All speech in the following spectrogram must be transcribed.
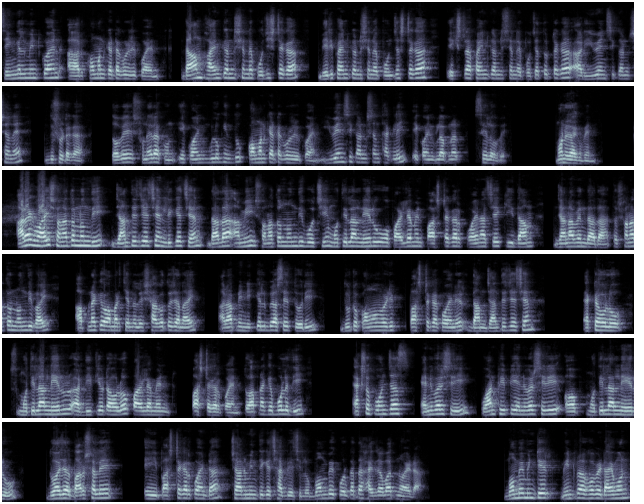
সিঙ্গেল মিন্ট কয়েন আর কমন ক্যাটাগরির কয়েন দাম ফাইন কন্ডিশনে পঁচিশ টাকা ভেরি ফাইন কন্ডিশনে পঞ্চাশ টাকা এক্সট্রা ফাইন কন্ডিশনে পঁচাত্তর টাকা আর ইউএনসি কন্ডিশনে দুশো টাকা। তবে শুনে রাখুন, এই কয়েনগুলো কিন্তু কমন ক্যাটাগরির কয়েন ইউএনসি কন্ডিশন থাকলেই এই কয়েনগুলো আপনার সেল হবে। মনে রাখবেন। আরেক ভাই সনাতন নন্দী জানতে চেয়েছেন, লিখেছেন, দাদা, আমি সনাতন নন্দী বলছি, মতিলাল নেহরু ও পার্লামেন্ট পাঁচ টাকার কয়েন আছে, কি দাম জানাবেন দাদা? তো সনাতন নন্দী ভাই আপনাকেও আমার চ্যানেলে স্বাগত জানাই। আর আপনি নিকেল ব্রাসের তৈরি দুটো কমোমেটিভ পাঁচ টাকা কয়েনের দাম জানতে চেয়েছেন। একটা হলো মতিলাল নেহরুর আর দ্বিতীয়টা হলো পার্লামেন্ট পাঁচ টাকার কয়েন। তো আপনাকে বলে দিই, একশো পঞ্চাশ anniversary one fifty anniversary of Motilal Nehru দু হাজার বারো সালে এই পাঁচ টাকার কয়েনটা চার মিন্ট থেকে ছাপিয়েছিল। বম্বে, কলকাতা, হায়দ্রাবাদ, নয়ডা। বম্বে মিন্টের মিন্ট হবে ডায়মন্ড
